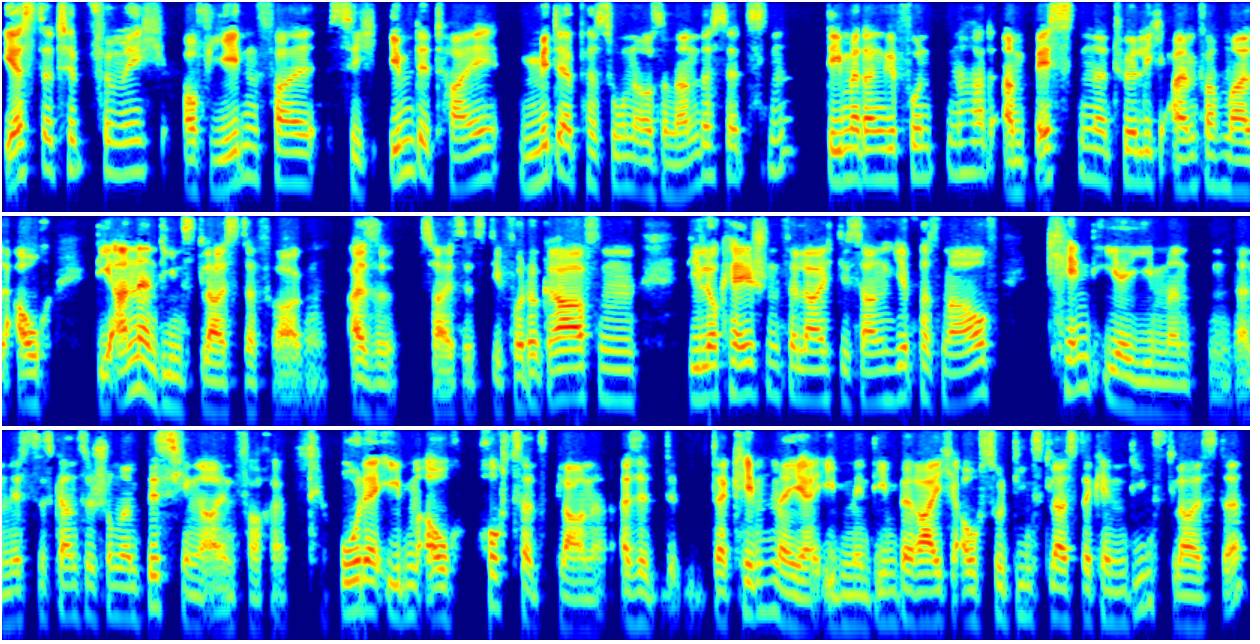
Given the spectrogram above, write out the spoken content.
erster Tipp für mich, auf jeden Fall sich im Detail mit der Person auseinandersetzen, den man dann gefunden hat. Am besten natürlich einfach mal auch die anderen Dienstleister fragen. Also sei es jetzt die Fotografen, die Location vielleicht, die sagen, hier, pass mal auf, kennt ihr jemanden? Dann ist das Ganze schon mal ein bisschen einfacher. Oder eben auch Hochzeitsplaner. Also da kennt man ja eben in dem Bereich auch so Dienstleister kennen Dienstleister.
